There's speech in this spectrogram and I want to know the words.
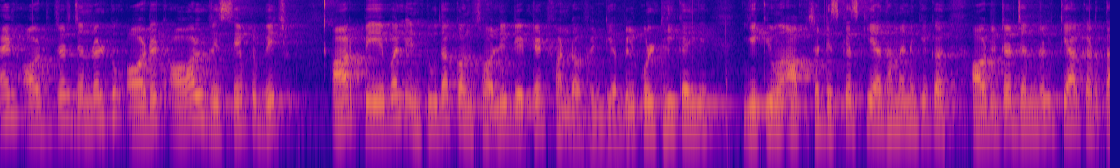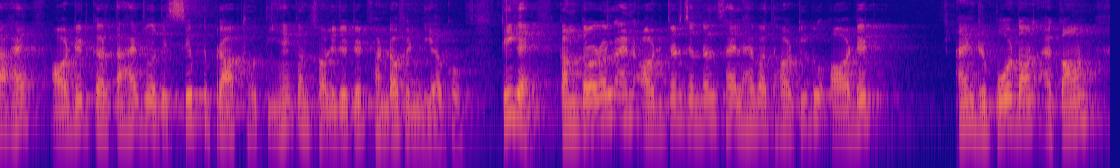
and auditor general to audit all receipt which are payable into the consolidated fund of India बिल्कुल ठीक है ये। ये क्यों? आपसे डिस्कस किया था मैंने कि ऑडिटर जनरल क्या करता है? ऑडिट करता है जो रिसिप्ट प्राप्त होती हैं कंसोलिडेटेड फंड ऑफ़ इंडिया को। ठीक है? Controller and auditor general shall have authority to audit and report on account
